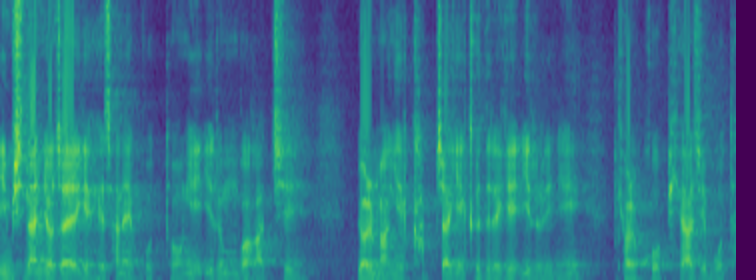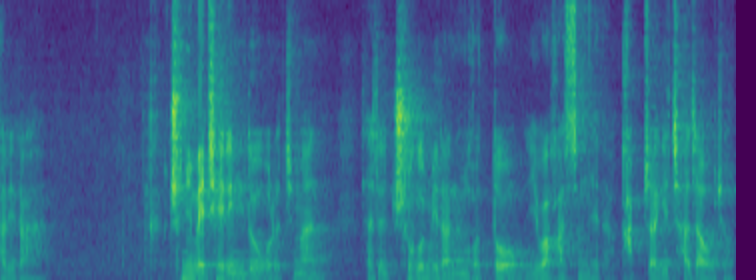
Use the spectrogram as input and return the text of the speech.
임신한 여자에게 해산의 고통이 이름과 같이 멸망이 갑자기 그들에게 이르리니 결코 피하지 못하리라. 주님의 재림도 그렇지만 사실 죽음이라는 것도 이와 같습니다. 갑자기 찾아오죠.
